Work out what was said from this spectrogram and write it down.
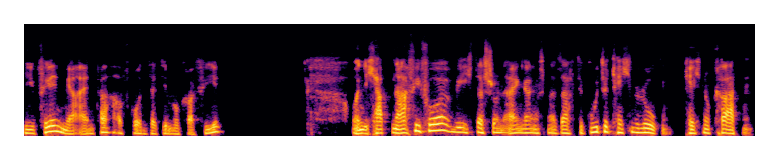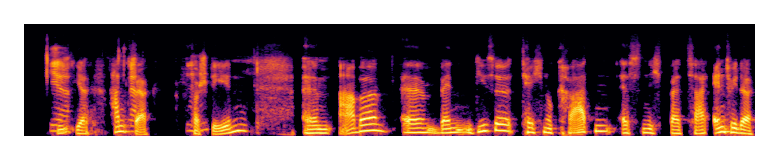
Die fehlen mir einfach aufgrund der Demografie. Und ich habe nach wie vor, wie ich das schon eingangs mal sagte, gute Technologen, Technokraten, ja. die ihr Handwerk Mhm. verstehen. Ähm, aber äh, wenn diese Technokraten es nicht bei Zeit, entweder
